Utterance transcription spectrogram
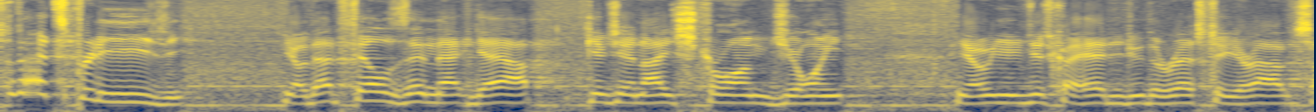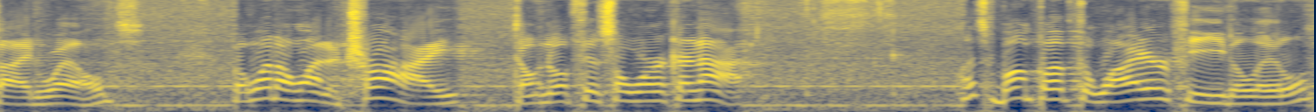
So that's pretty easy. You know, that fills in that gap, gives you a nice strong joint. You know, you just go ahead and do the rest of your outside welds. But what I want to try, don't know if this will work or not. Let's bump up the wire feed a little,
